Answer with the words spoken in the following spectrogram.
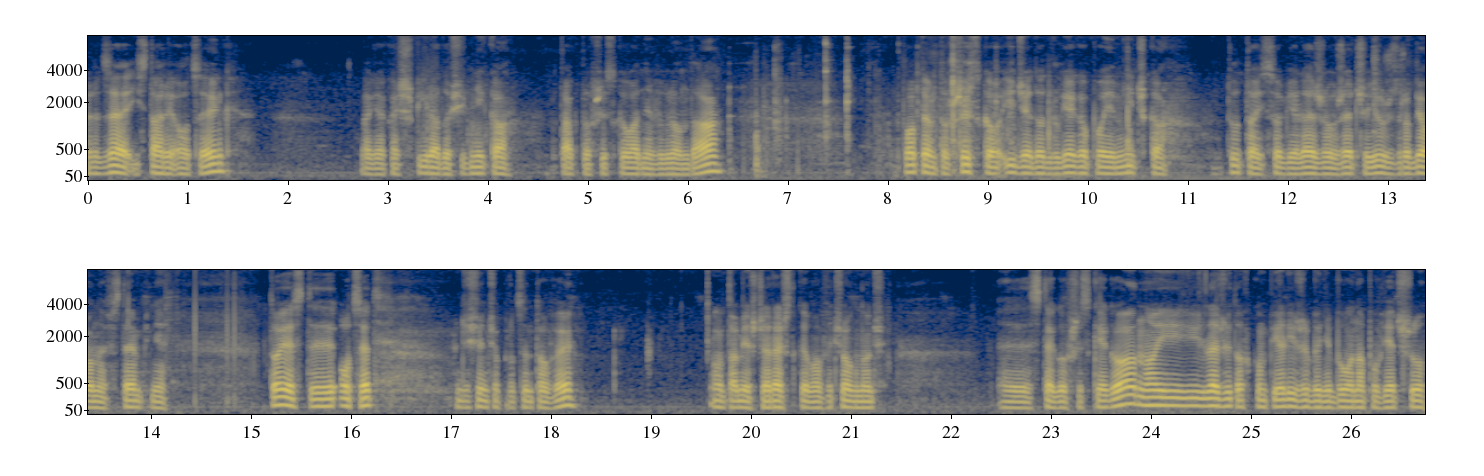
rdze i stary ocynk. Tak jakaś szpila do silnika. Tak to wszystko ładnie wygląda. Potem to wszystko idzie do drugiego pojemniczka. Tutaj sobie leżą rzeczy już zrobione wstępnie. To jest y, ocet 10%. On tam jeszcze resztkę ma wyciągnąć y, z tego wszystkiego. No i leży to w kąpieli, żeby nie było na powietrzu,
